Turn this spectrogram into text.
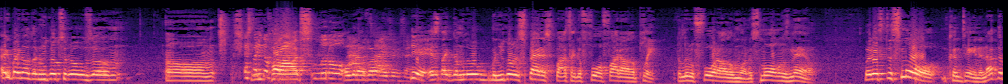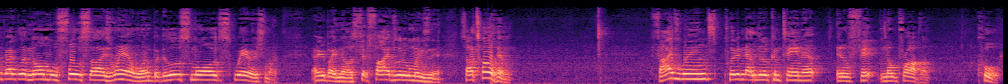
everybody knows that when you go to those um um street like the carts little or whatever. Yeah, it's like them little when you go to Spanish spots, like the four or five dollar plate, the little four dollar one, the small ones now. But it's the small container, not the regular normal full size round one, but the little small squarish one. Everybody knows. Fit five little wings in there. So I told him, five wings, put in that little container, it'll fit, no problem. Cool.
